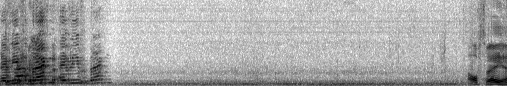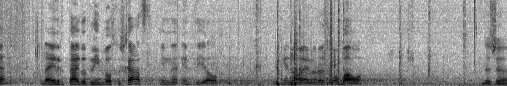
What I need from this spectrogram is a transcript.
Even hier verbrengen, even hier verbrengen. Half twee, hè? De enige tijd dat er niet wordt geschaatst in, eh, in Tiel. Je kan nou even rustig opbouwen. Dus eh.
